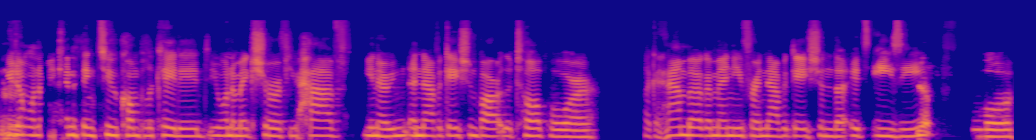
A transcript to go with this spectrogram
Mm-hmm. You don't want to make anything too complicated. You want to make sure if you have, you know, a navigation bar at the top or like a hamburger menu for a navigation that it's easy yep. for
